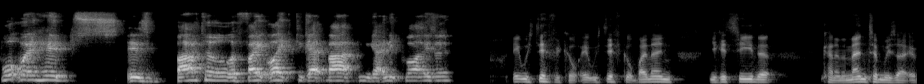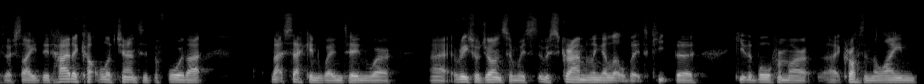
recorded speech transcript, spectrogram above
What were Hibs' is battle, a fight like to get back and get an equaliser? It was difficult. It was difficult. By then, you could see that kind of momentum was out of their side. They'd had a couple of chances before that. That second went in where uh, Rachel Johnson was was scrambling a little bit to keep the keep the ball from our, uh, crossing the line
